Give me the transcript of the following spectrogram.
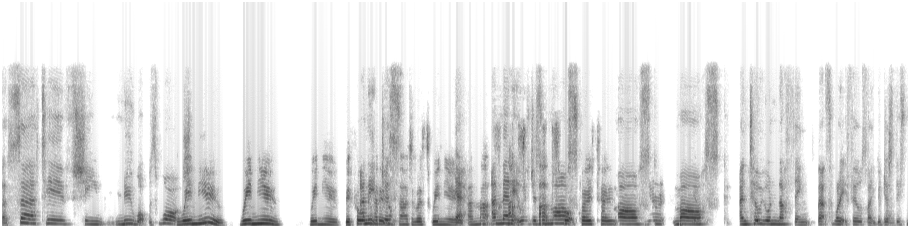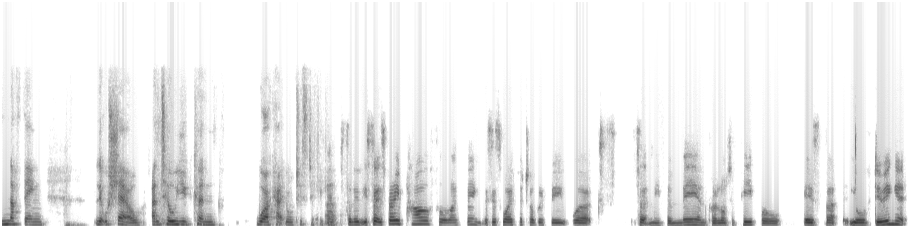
assertive. She knew what was what. we knew, we knew, we knew before And we had it just- knocked out of us, we knew. Yeah, And that's and then it was just that's mask- photo mask, mask until you're nothing. That's what it feels like. You're just this nothing little shell until you can work out your autistic again. Absolutely. So it's very powerful. I think this is why photography works, certainly for me and for a lot of people, is that you're doing it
